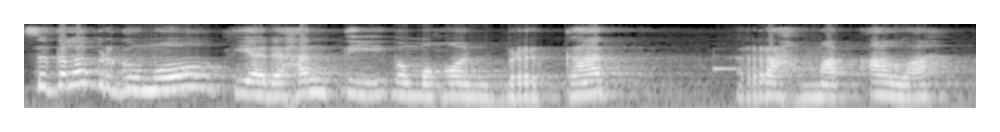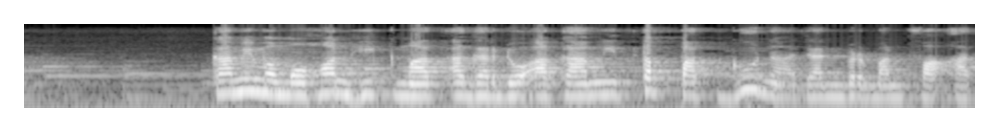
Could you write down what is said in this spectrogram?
Setelah bergumul tiada henti memohon berkat rahmat Allah, Kami memohon hikmat agar doa kami tepat guna dan bermanfaat.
